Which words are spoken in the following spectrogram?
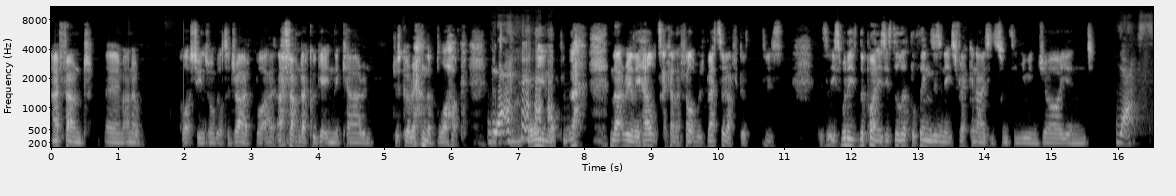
I found, um, I know a lot of students won't be able to drive, but I, I found I could get in the car and just go around the block. Yeah. that, that, really helped. I kind of felt much better after. It's, it's, it's what it's, the point is, it's the little things, isn't it? It's recognizing something you enjoy and yes,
